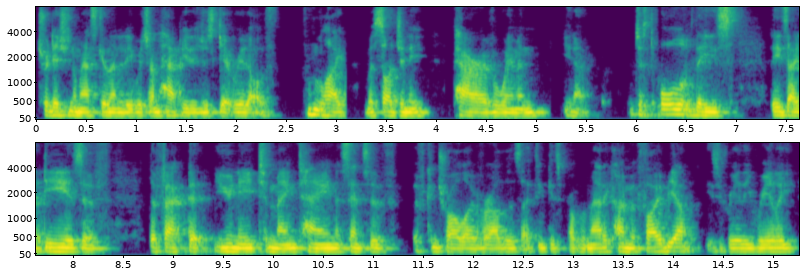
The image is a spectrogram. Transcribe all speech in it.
traditional masculinity, which I'm happy to just get rid of, like misogyny, power over women, you know, just all of these these ideas of the fact that you need to maintain a sense of, of control over others, I think is problematic. Homophobia is really, really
